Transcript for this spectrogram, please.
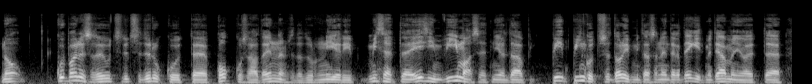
no kui palju sa jõudsid üldse tüdrukud eh, kokku saada ennem seda turniiri, mis need eh, esim-, viimased nii-öelda pi-, pingutused olid, mida sa nendega tegid, me teame ju, et eh,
